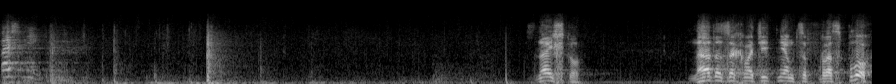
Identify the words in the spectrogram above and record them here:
Пошли. Знаешь что? Надо захватить немцев врасплох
